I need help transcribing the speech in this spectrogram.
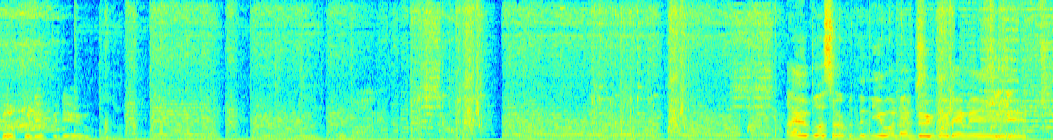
Boop a doop a doo. Oh my. I have less armor than you and I'm doing more damage.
